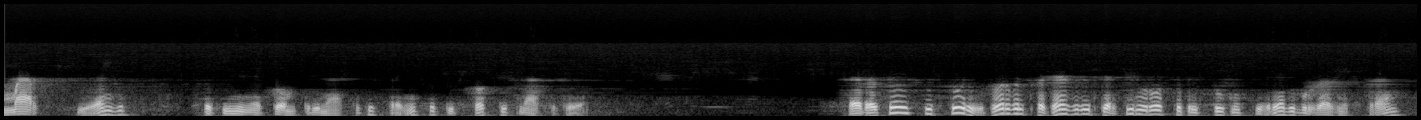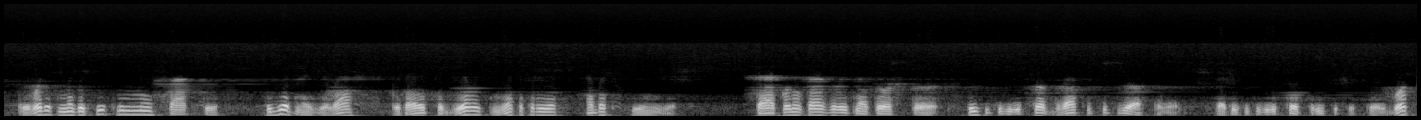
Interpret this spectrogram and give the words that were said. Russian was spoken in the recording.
Маркс и Энгельс, сочинение том 13, страница 515. Обращаясь к истории, Торвальд показывает картину роста преступности в ряде буржуазных стран, приводит многочисленные факты, судебные дела, пытается делать некоторые обобщения. Так он указывает на то, что с 1924 по 1936 год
